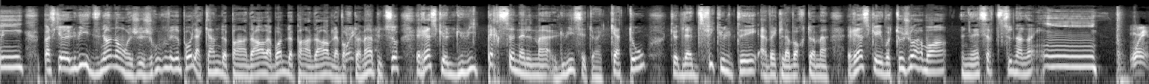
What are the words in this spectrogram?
Oui parce que lui, il dit non, non, je ne rouvrirai pas la canne de Pandore, la boîte de Pandore de l'avortement, puis tout ça. Reste que lui, personnellement, lui, c'est un cateau qui a de la difficulté avec l'avortement. Reste qu'il va toujours avoir une incertitude dans un... Hum. Oui,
